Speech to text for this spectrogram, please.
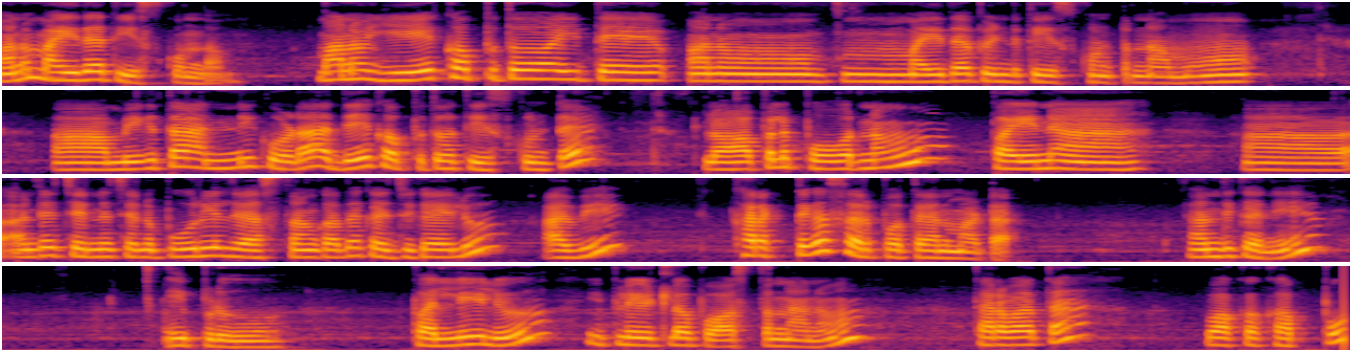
మనం మైదా తీసుకుందాం. మనం ఏ కప్పుతో అయితే మనం మైదా పిండి తీసుకుంటున్నామో మిగతా అన్నీ కూడా అదే కప్పుతో తీసుకుంటే లోపల పూర్ణము పైన అంటే చిన్న చిన్న పూరీలు చేస్తాం కదా కజ్జికాయలు అవి కరెక్ట్గా సరిపోతాయి అన్నమాట. అందుకని ఇప్పుడు పల్లీలు ఈ ప్లేట్లో పోస్తున్నాను. తర్వాత ఒక కప్పు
